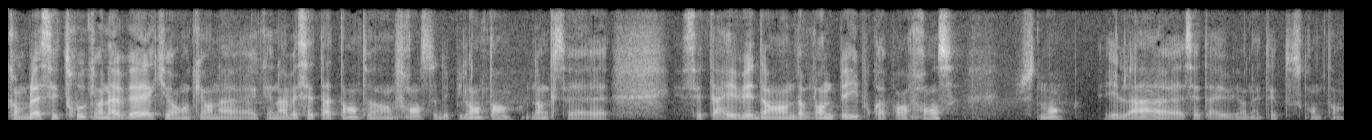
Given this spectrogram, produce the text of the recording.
comblait ces trous qu'on avait, qu'on avait cette attente en France depuis longtemps. Donc c'est arrivé dans, plein de pays, pourquoi pas en France, justement. Et là, c'est arrivé, on était tous contents.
